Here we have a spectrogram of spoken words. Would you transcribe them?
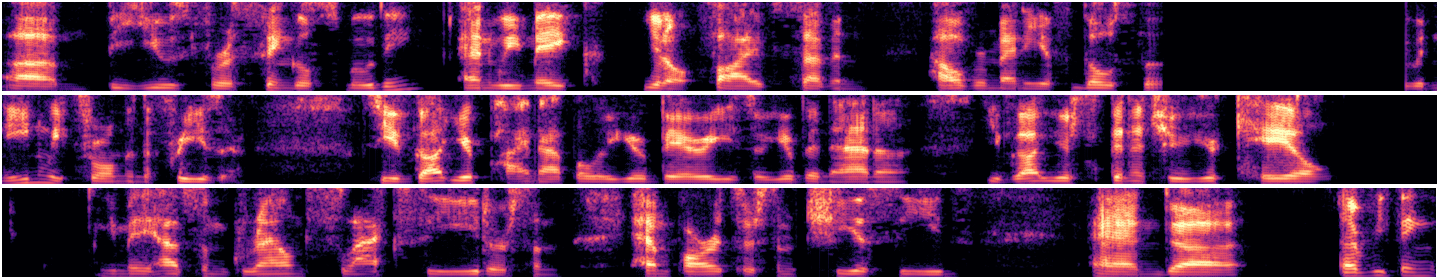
um, be used for a single smoothie, and we make you know five, seven, however many of those th- we would need, and we throw them in the freezer. So you've got your pineapple or your berries or your banana, you've got your spinach or your kale. You may have some ground flaxseed or some hemp hearts or some chia seeds, and uh, everything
